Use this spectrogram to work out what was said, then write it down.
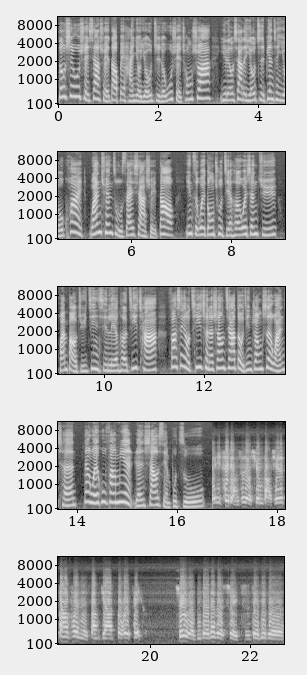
都是污水下水道被含有油脂的污水冲刷，遗留下的油脂变成油块，完全阻塞下水道。因此，卫工处结合卫生局、环保局进行联合稽查，发现有七成的商家都已经装设完成，但维护方面仍稍显不足。一次两次的宣导，其实大部分的商家都会配合，所以我们的那个水质的那个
